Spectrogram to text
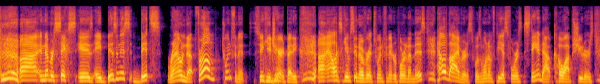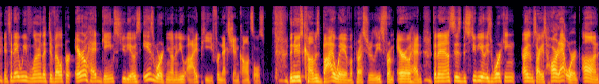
Uh, and number six is a business bits roundup from Twinfinite. Speaking of Jared Petty, uh, Alex Gibson over at Twinfinite reported on this. Helldivers was one of PS4's standout co-op shooters, and today we've learned that developer Arrowhead Game Studios is working on a new IP for next-gen consoles. The news comes by way of a press release from Arrowhead that announces the studio is working, or I'm sorry, is hard at work on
